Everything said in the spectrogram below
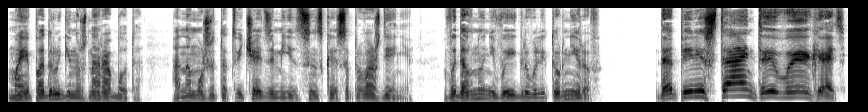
«Моей подруге нужна работа. Она может отвечать за медицинское сопровождение. Вы давно не выигрывали турниров». «Да перестань ты выкать!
